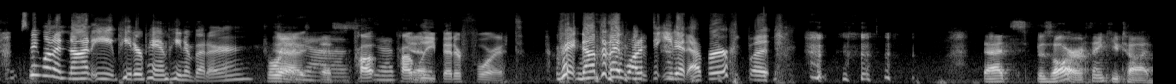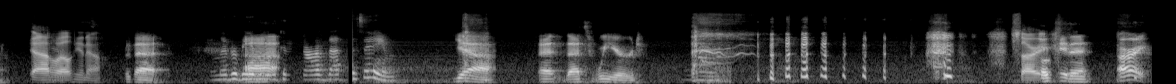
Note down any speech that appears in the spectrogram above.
makes me want to not eat Peter Pan peanut butter. Correct. Yeah. Yes. Pro- Yeah. probably Yeah. better for it. Right, not that I wanted to eat it ever, but That's bizarre. Thank you, Todd, Yeah, well, you know. for that. I'll never be able Uh, to look at a jar of that the same. Yeah, that, that's weird. Sorry. Okay then. All right.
